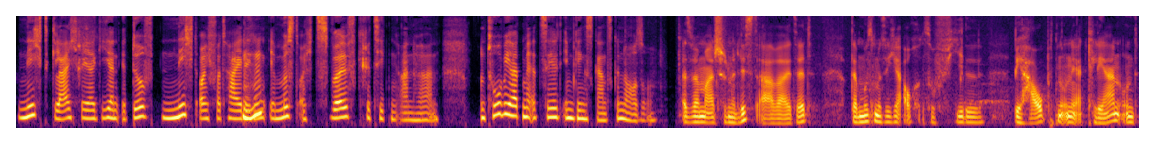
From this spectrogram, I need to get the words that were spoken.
nicht gleich reagieren. Ihr dürft nicht euch verteidigen. Mhm. Ihr müsst euch zwölf Kritiken anhören. Und Tobi hat mir erzählt, ihm ging es ganz genauso. Also wenn man als Journalist arbeitet, dann muss man sich ja auch so viel behaupten und erklären. Und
